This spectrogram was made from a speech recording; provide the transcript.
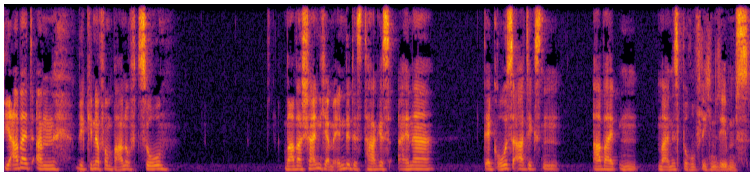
Die Arbeit an Wir Kinder vom Bahnhof Zoo war wahrscheinlich am Ende des Tages einer der großartigsten Arbeiten meines beruflichen Lebens.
